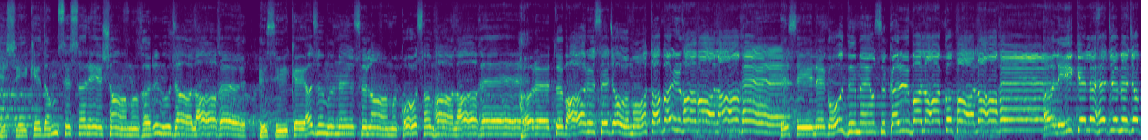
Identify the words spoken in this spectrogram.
इसी के दम से सरे शाम घर उजाला है। इसी के अज़म ने इस्लाम को संभाला है। हर एतबार से जो मोतबर हवाला है, इसी ने गोद में उस करबला को पाला है। अली के लहज में जब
